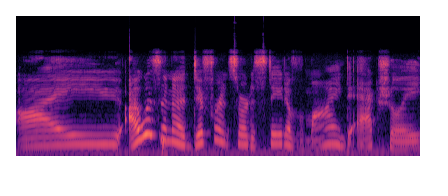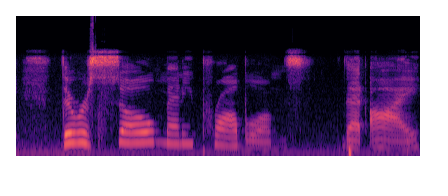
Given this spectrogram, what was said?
I I was in a different sort of state of mind actually. There were so many problems that I,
